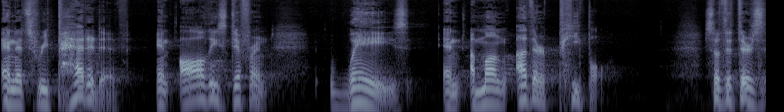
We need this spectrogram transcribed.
and it's repetitive in all these different ways and among other people. So that there's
